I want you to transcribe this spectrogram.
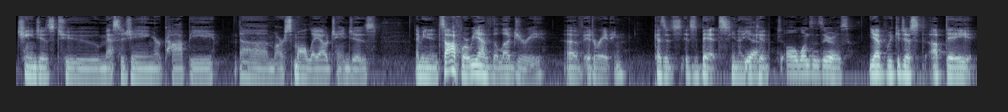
changes to messaging or copy, um, or small layout changes, I mean, in software, we have the luxury of iterating because it's it's bits. You know, you yeah, could all ones and zeros. Yep, we could just update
